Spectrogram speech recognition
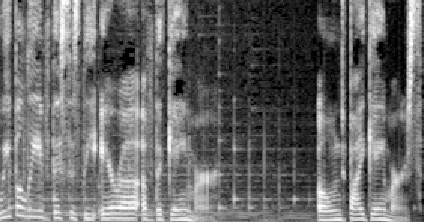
We believe this is the era of the gamer. Owned by gamers.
